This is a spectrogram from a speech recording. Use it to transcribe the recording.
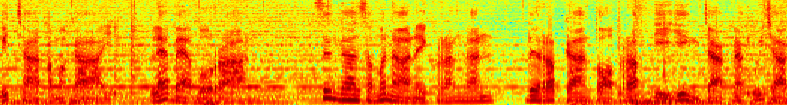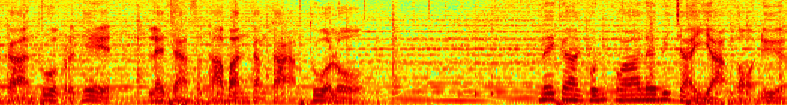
วิชาธรรมกาย และแบบโบราณ ซึ่งงานสัมมนาในครั้งนั้น ได้รับการตอบรับดียิ่งจากนักวิชาการทั่วประเทศ และจากสถาบันต่างๆ ทั่วโลก ในการค้นคว้าและวิจัยอย่างต่อเนื่อง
